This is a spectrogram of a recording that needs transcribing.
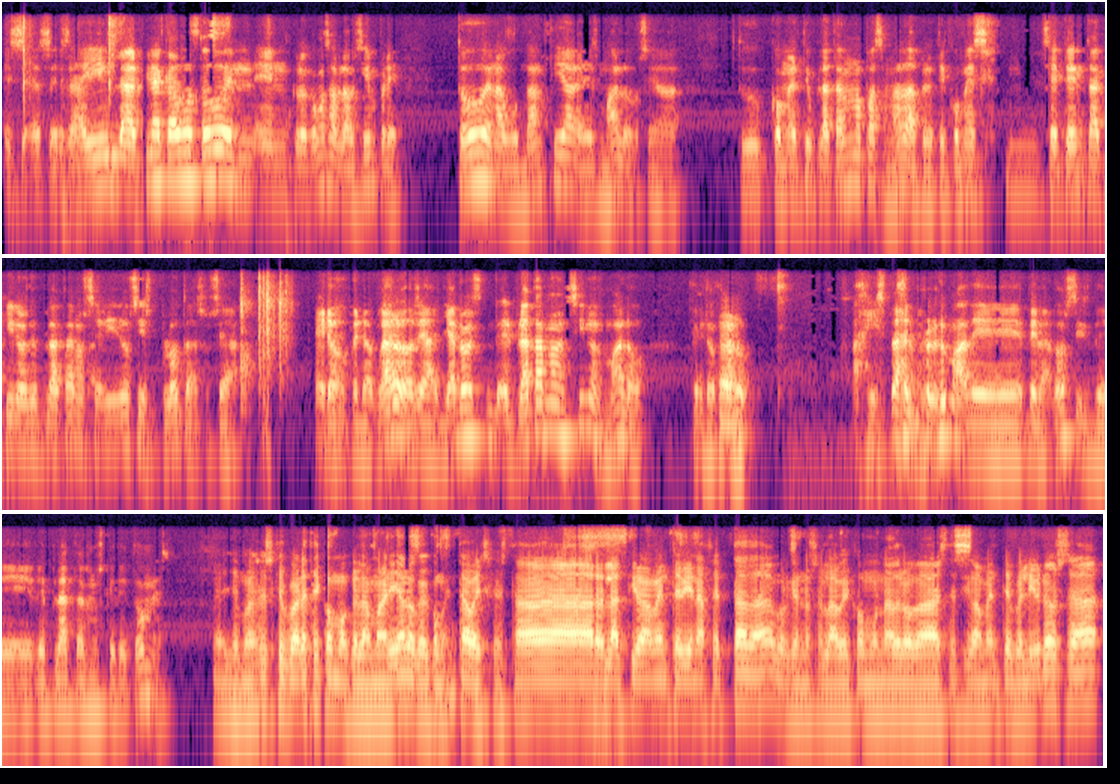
Es, ahí, al fin y al cabo, todo en, en lo que hemos hablado siempre. Todo en abundancia es malo. O sea, tú comerte un plátano no pasa nada, pero te comes 70 kilos de plátano seguidos y explotas, o sea, pero, pero claro, o sea, ya no es, el plátano en sí no es malo, pero claro, claro ahí está el problema de, de la dosis de, de, plátanos que te tomes. Además es que parece como que la María, lo que comentabais, que está relativamente bien aceptada porque no se la ve como una droga excesivamente peligrosa,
